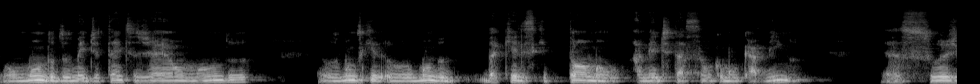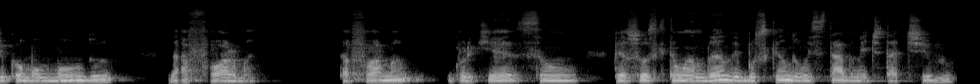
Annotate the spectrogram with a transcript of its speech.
O mundo dos meditantes já é um mundo, o mundo, que, o mundo daqueles que tomam a meditação como um caminho, uh, surge como o um mundo da forma. Da forma porque são pessoas que estão andando e buscando um estado meditativo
